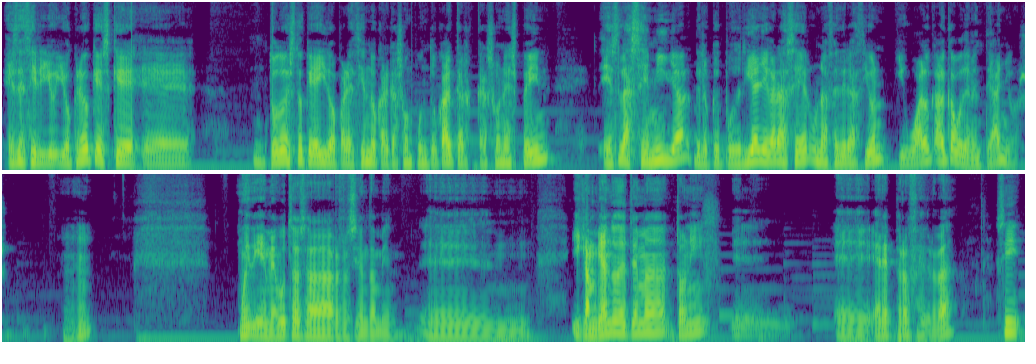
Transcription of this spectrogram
Es decir, yo, creo que es que eh, todo esto que ha ido apareciendo Carcassonne.cal, Carcassonne Spain, es la semilla de lo que podría llegar a ser una federación igual al cabo de 20 años. Muy bien, me gusta esa reflexión también. Eh, y cambiando de tema, Tony, eh, eh, eres profe, ¿verdad? Sí.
